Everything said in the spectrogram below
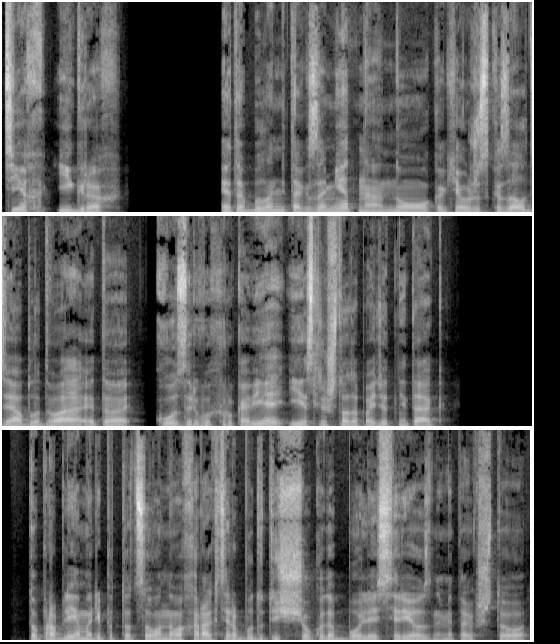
тех играх это было не так заметно, но, как я уже сказал, Diablo 2 — это козырь в их рукаве, и если что-то пойдет не так, то проблемы репутационного характера будут еще куда более серьезными. Так что,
